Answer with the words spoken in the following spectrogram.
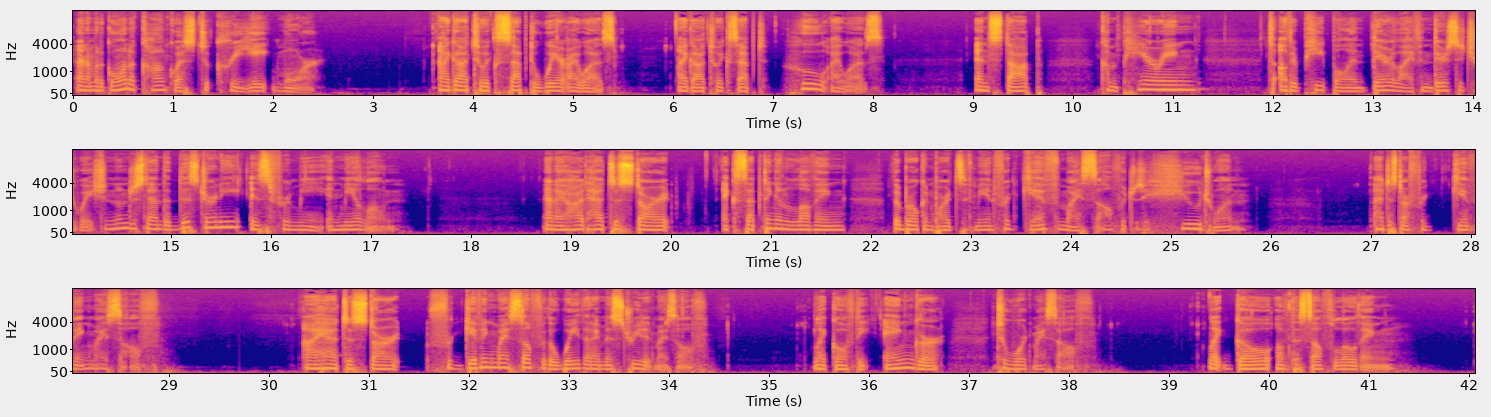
And I'm going to go on a conquest to create more. I got to accept where I was. I got to accept who I was and stop comparing to other people and their life and their situation and understand that this journey is for me and me alone. And I had had to start accepting and loving the broken parts of me and forgive myself, which is a huge one. I had to start forgiving myself. I had to start forgiving myself for the way that I mistreated myself. Let go of the anger toward myself. Let go of the self loathing.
